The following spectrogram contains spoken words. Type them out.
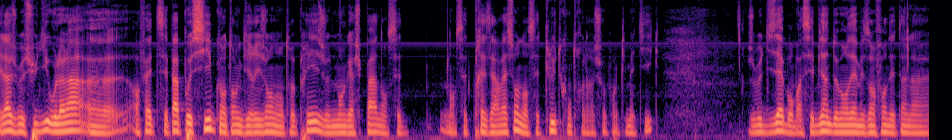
et là, je me suis dit, oh là là, euh, en fait, c'est pas possible qu'en tant que dirigeant d'entreprise, je ne m'engage pas dans cette, dans cette préservation, dans cette lutte contre le réchauffement climatique je me disais, bon, bah, c'est bien de demander à mes enfants d'éteindre la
